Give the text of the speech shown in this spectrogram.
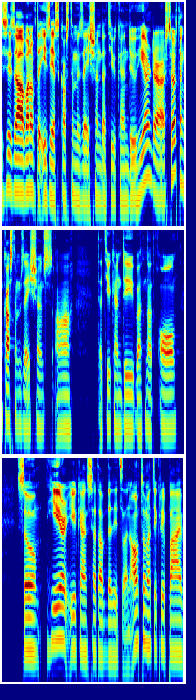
This is uh, one of the easiest customization that you can do here. There are certain customizations uh, that you can do, but not all. So here you can set up that it's an automatic reply.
